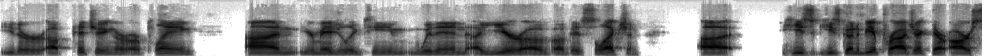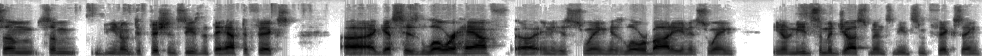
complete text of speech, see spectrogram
either up pitching or, or playing on your major league team within a year of, of his selection. Uh, he's he's going to be a project. There are some some you know deficiencies that they have to fix. Uh, I guess his lower half uh, in his swing, his lower body in his swing, you know, needs some adjustments, needs some fixing.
